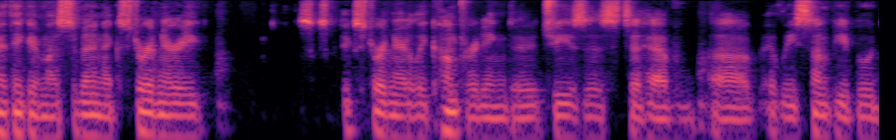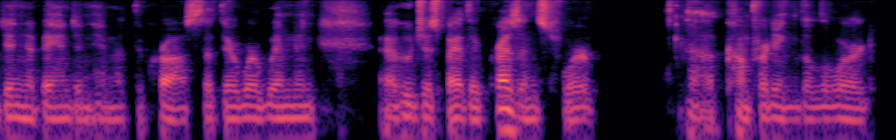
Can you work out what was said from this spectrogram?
I think it must have been extraordinary, extraordinarily comforting to Jesus to have uh, at least some people who didn't abandon him at the cross. That there were women uh, who, just by their presence, were uh, comforting the Lord.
